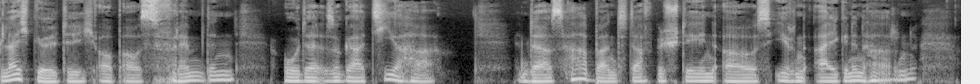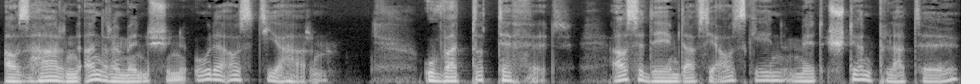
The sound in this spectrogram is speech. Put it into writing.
Gleichgültig ob aus fremden oder sogar Tierhaar. Das Haarband darf bestehen aus ihren eigenen Haaren, aus Haaren anderer Menschen oder aus Tierhaaren. Uvatotefet. Außerdem darf sie ausgehen mit Stirnplatte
